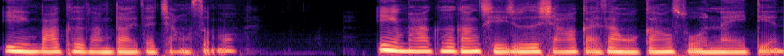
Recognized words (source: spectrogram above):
一零八课纲到底在讲什么？一零八课纲其实就是想要改善我刚刚说的那一点，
